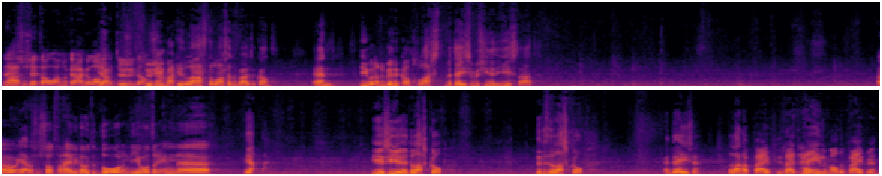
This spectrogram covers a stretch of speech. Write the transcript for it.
Nee, Maar- ze zitten al aan elkaar gelast Ja, natuurlijk dus, dan. dus hier Ja. maak je de laatste las aan de buitenkant. En hier wordt aan de binnenkant gelast met deze machine die hier staat. Oh ja, dat is een soort van hele grote doorn die hoort erin. eh, Ja. Hier zie je de laskop. Dit is de laskop. En deze lange pijp die rijdt helemaal de pijp in.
